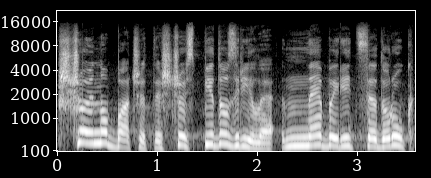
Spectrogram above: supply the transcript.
Щойно бачите щось підозріле, не беріть це до рук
